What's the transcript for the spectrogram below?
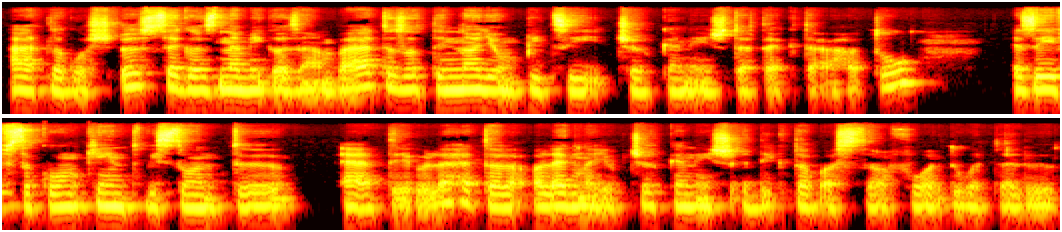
átlagos összeg az nem igazán változott, egy nagyon pici csökkenés detektálható. Ez évszakonként viszont eltérő lehet, a legnagyobb csökkenés eddig tavasszal fordult elő.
